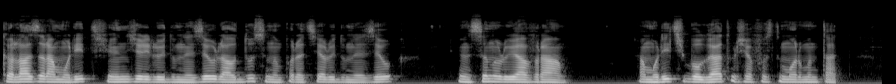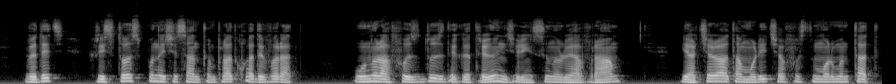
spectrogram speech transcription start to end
că Lazar a murit și îngerii lui Dumnezeu l-au dus în împărăția lui Dumnezeu, în sânul lui Avraam. A murit și bogatul și a fost înmormântat. Vedeți, Hristos spune ce s-a întâmplat cu adevărat. Unul a fost dus de către îngeri în sânul lui Avram, iar celălalt a murit și a fost înmormântat.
